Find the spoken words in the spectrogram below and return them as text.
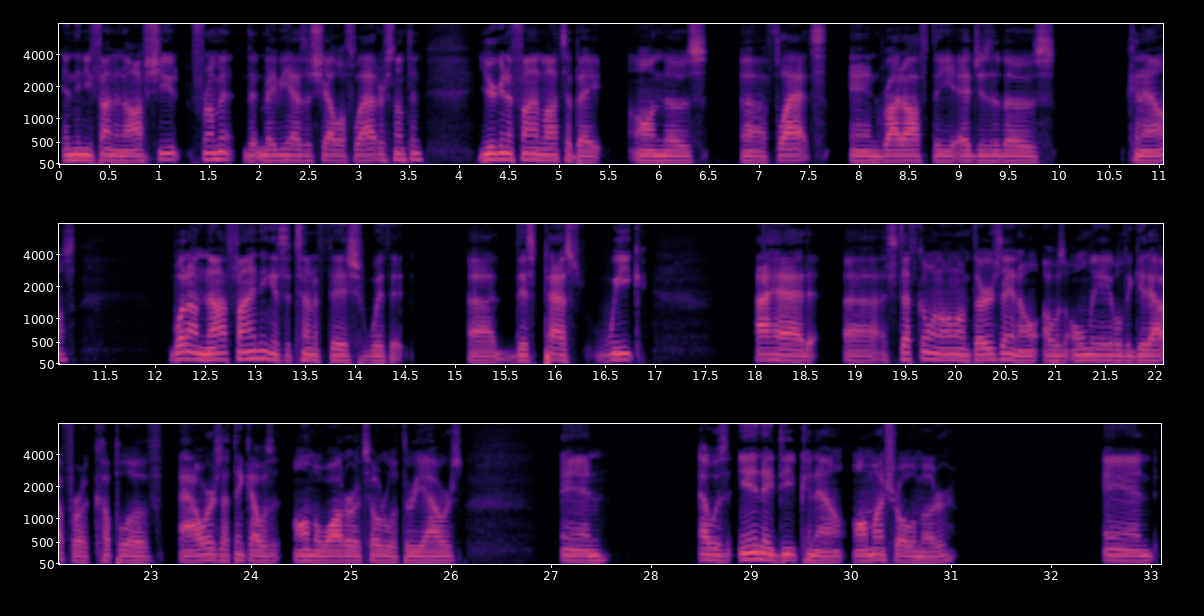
and then you find an offshoot from it that maybe has a shallow flat or something, you're going to find lots of bait on those uh, flats and right off the edges of those canals. What I'm not finding is a ton of fish with it. Uh, this past week, I had uh, stuff going on on Thursday, and I was only able to get out for a couple of hours. I think I was on the water a total of three hours, and I was in a deep canal on my trolling motor, and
